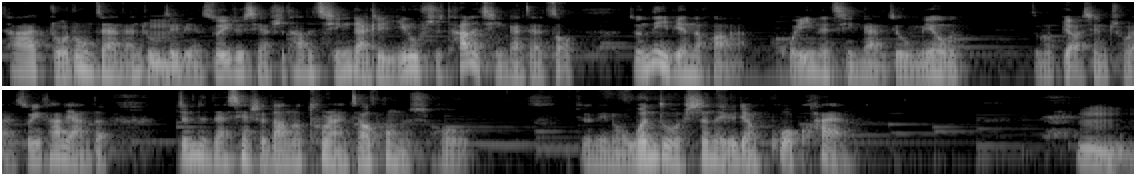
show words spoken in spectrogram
他着重在男主这边，所以就显示他的情感就一路是他的情感在走，就那边的话回应的情感就没有怎么表现出来，所以他俩的真正在现实当中突然交碰的时候，就那种温度升的有点过快了。嗯，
